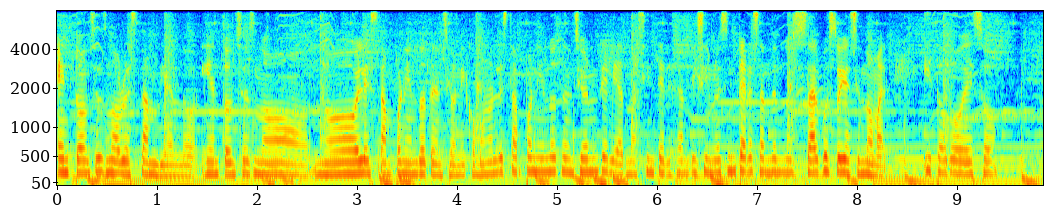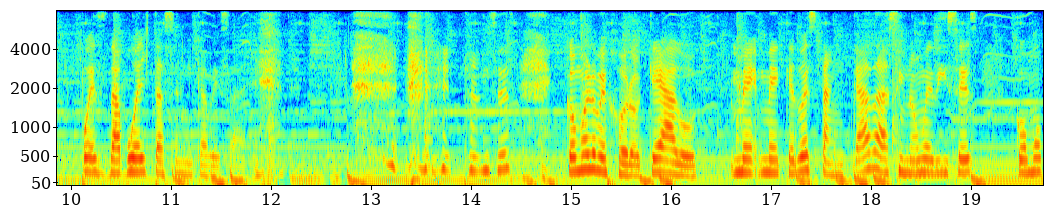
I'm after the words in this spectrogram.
entonces no lo están viendo y entonces no, no le están poniendo atención. Y como no le están poniendo atención, en realidad no es interesante. Y si no es interesante, entonces algo estoy haciendo mal. Y todo eso, pues da vueltas en mi cabeza. Entonces, ¿cómo lo mejoro? ¿Qué hago? Me, me quedo estancada si no me dices cómo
